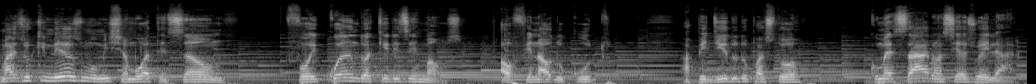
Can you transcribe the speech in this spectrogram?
Mas o que mesmo me chamou a atenção foi quando aqueles irmãos, ao final do culto, a pedido do pastor, começaram a se ajoelhar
